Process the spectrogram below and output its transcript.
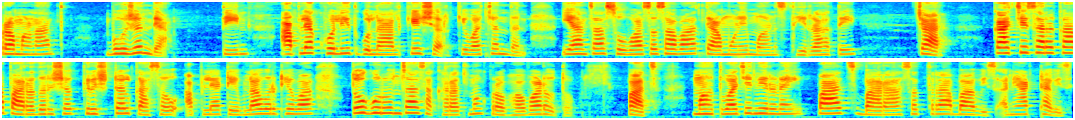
प्रमाणात भोजन द्या. तीन आपल्या खोलीत गुलाल केशर किंवा चंदन यांचा सुवास असावा त्यामुळे मन स्थिर राहते. चार काचेसारखा पारदर्शक क्रिस्टल कासव आपल्या टेबलावर ठेवा तो गुरूंचा सकारात्मक प्रभाव वाढवतो. पाच महत्त्वाचे निर्णय पाच बारा सतरा बावीस आणि अठ्ठावीस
